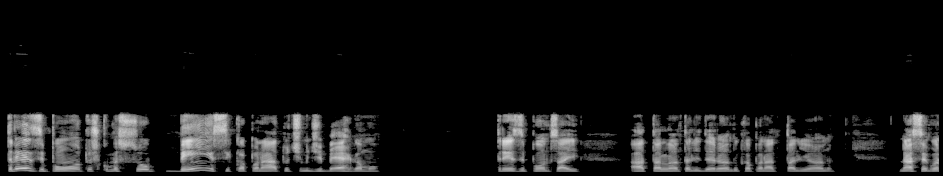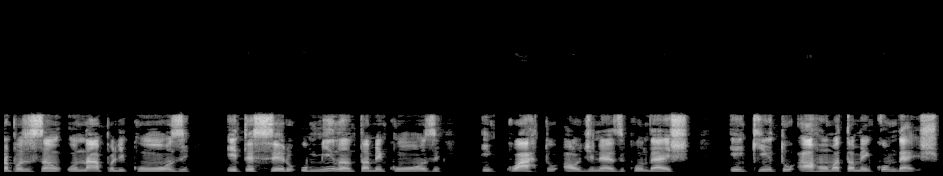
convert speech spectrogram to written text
13 pontos. Começou bem esse campeonato, o time de Bergamo. 13 pontos aí, a Atalanta liderando o campeonato italiano. Na segunda posição, o Napoli com 11. Em terceiro, o Milan também com 11. Em quarto, a Udinese com 10. Em quinto, a Roma também com 10.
